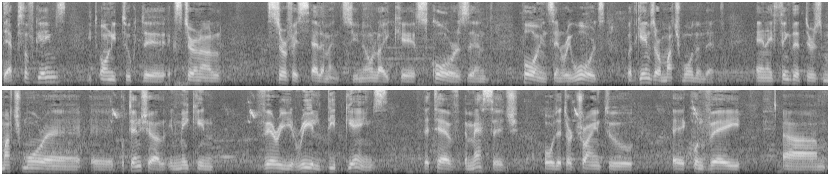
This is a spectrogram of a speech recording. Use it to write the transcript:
depth of games. It only took the external surface elements, you know, like uh, scores and points and rewards. But games are much more than that. And I think that there's much more uh, uh, potential in making very real deep games that have a message or that are trying to uh, convey um,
